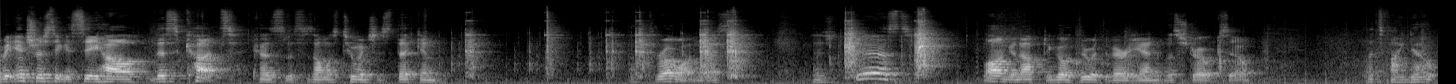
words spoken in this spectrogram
It'll be interesting to see how this cuts because this is almost two inches thick and the throw on this is just long enough to go through at the very end of the stroke. So let's find out.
